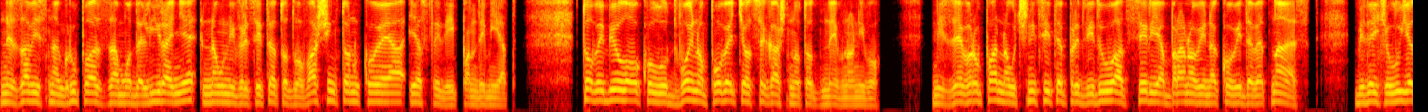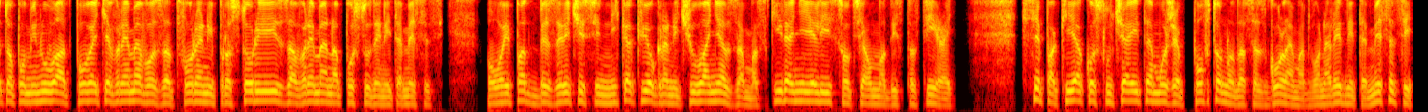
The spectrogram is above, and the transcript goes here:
независна група за моделирање на Универзитетот во Вашингтон која ја следи пандемијата. Тоа би било околу двојно повеќе од сегашното дневно ниво. Низ Европа, научниците предвидуваат серија бранови на COVID-19, бидејќи луѓето поминуваат повеќе време во затворени простории за време на постудените месеци. Овој пат без речиси никакви ограничувања за маскирање или социјално дистанцирање. Сепак, иако случаите може повторно да се зголемат во наредните месеци,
